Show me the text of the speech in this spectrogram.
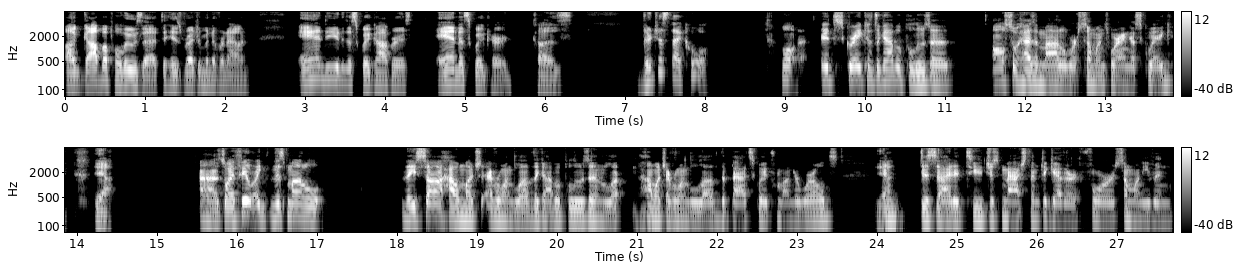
a Gobbapalooza to his Regiment of Renown, and you the Squig Hoppers and a Squig Herd? Because they're just that cool. Well, it's great because the Gobbapalooza also has a model where someone's wearing a squig. Yeah. Uh, so I feel like this model, they saw how much everyone loved the Gobbapalooza and lo- how much everyone loved the Bat Squig from Underworlds, Yeah, and decided to just mash them together for someone even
